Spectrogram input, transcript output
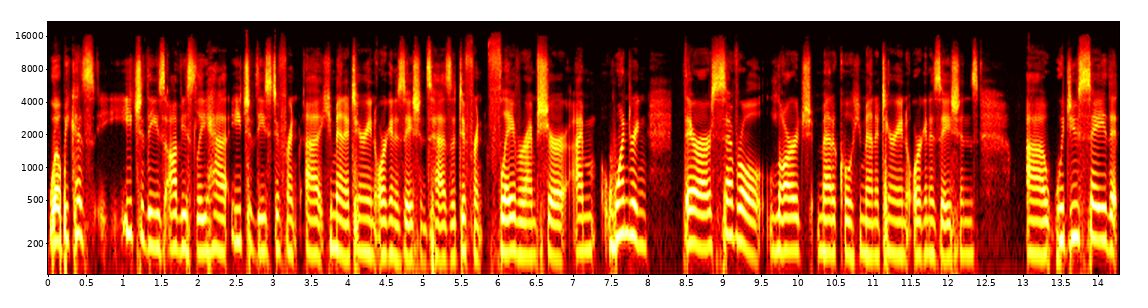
Well, because each of these obviously ha- each of these different uh, humanitarian organizations has a different flavor. I'm sure. I'm wondering. There are several large medical humanitarian organizations. Uh, would you say that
